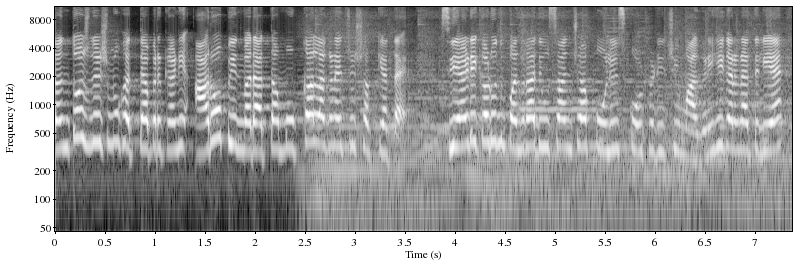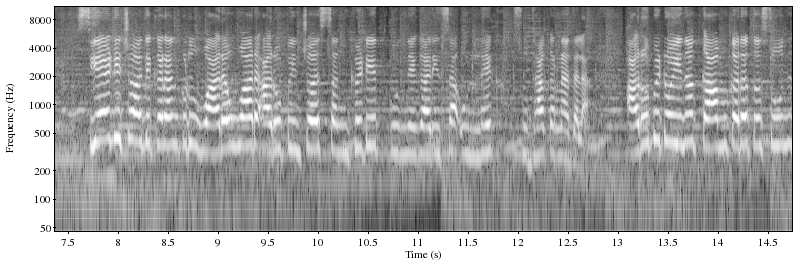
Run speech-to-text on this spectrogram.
संतोष देशमुख हत्या प्रकरणी आरोपींवर आता मोका लागण्याची शक्यता आहे. सीआयडी कडून पंधरा दिवसांच्या पोलीस कोठडीची मागणीही करण्यात आली आहे. सीआयडीच्या अधिकाऱ्यांकडून वारंवार आरोपींच्या संघटित गुन्हेगारीचा उल्लेख सुद्धा करण्यात आला. आरोपी टोळीनं काम करत असून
